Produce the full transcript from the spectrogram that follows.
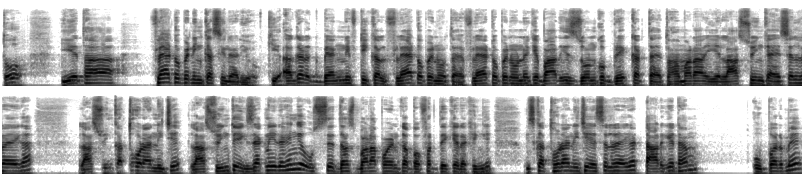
तो ये था फ्लैट ओपनिंग का सिनेरियो कि अगर बैंक निफ्टी कल फ्लैट ओपन होता है, फ्लैट ओपन होने के बाद इस जोन को ब्रेक करता है तो हमारा ये लास्ट स्विंग का एसएल रहेगा। लास्ट स्विंग का थोड़ा नीचे लास्ट स्विंग तो एग्जैक्ट नहीं रखेंगे उससे 10 बारह पॉइंट का बफर देके रखेंगे। इसका थोड़ा नीचे एसएल रहेगा टारगेट हम ऊपर में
